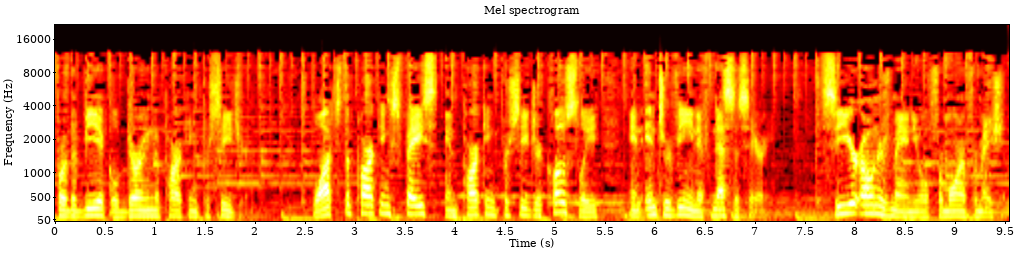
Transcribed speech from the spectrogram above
for the vehicle during the parking procedure. Watch the parking space and parking procedure closely and intervene if necessary. See your owner's manual for more information.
